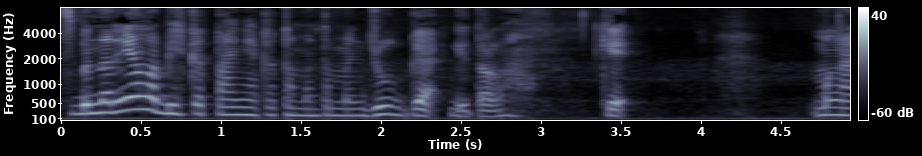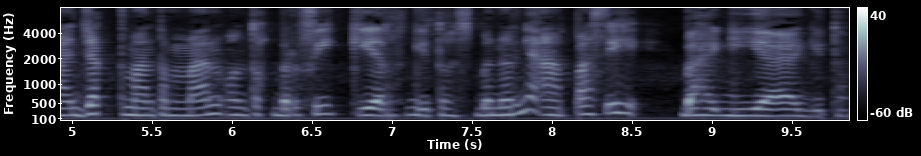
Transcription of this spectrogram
sebenarnya lebih ketanya ke teman-teman juga gitu loh. Kayak mengajak teman-teman untuk berpikir gitu. Sebenarnya apa sih bahagia gitu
